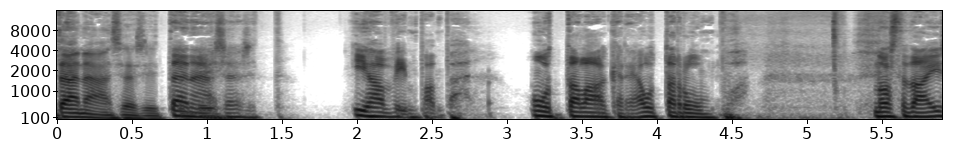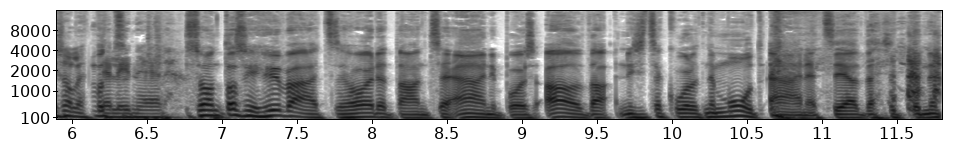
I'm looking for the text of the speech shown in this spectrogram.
tänään se sitten. Tänään se sitten. Ihan vimpan päällä. Uutta laakeria, uutta rumpua. Nostetaan isolle Mut telineelle. Se on tosi hyvä, että se hoidetaan se ääni pois alta, niin sitten sä kuulet ne muut äänet sieltä, sitten ne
